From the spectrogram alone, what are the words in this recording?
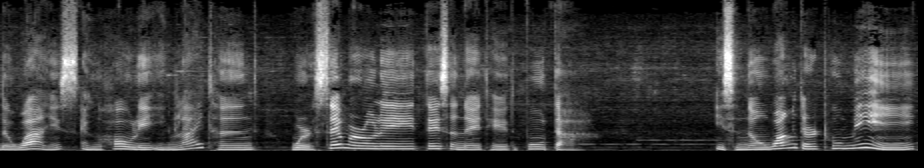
the wise and wholly enlightened were severally designated Buddha. It's no wonder to me,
